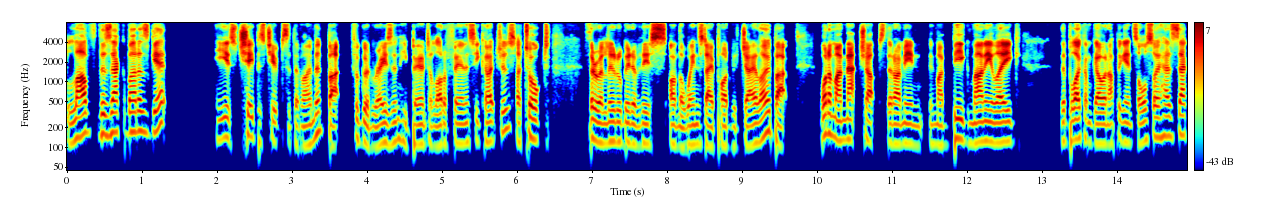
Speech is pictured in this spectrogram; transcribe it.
love the Zach Butters get. He is cheap as chips at the moment, but for good reason. He burnt a lot of fantasy coaches. I talked through a little bit of this on the Wednesday pod with JLo, but one of my matchups that I'm in in my big money league – the bloke I'm going up against also has Zach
